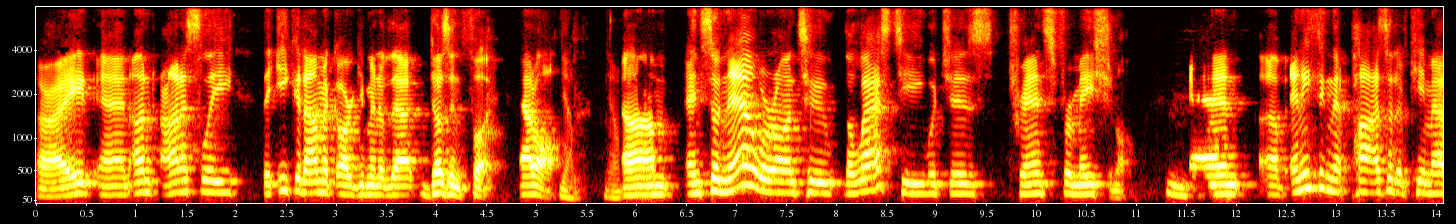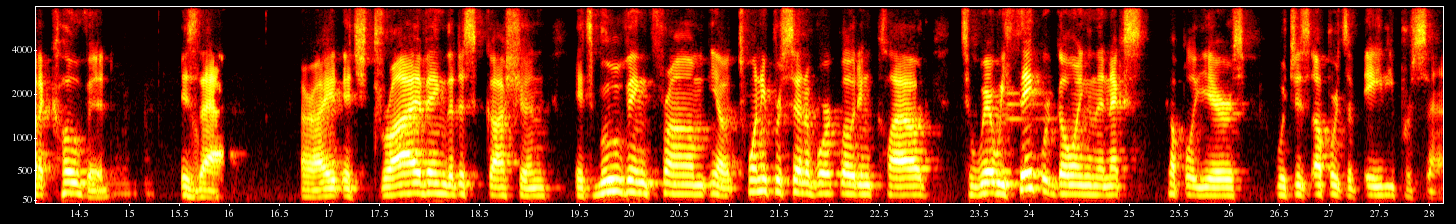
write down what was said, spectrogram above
all right. And un- honestly, the economic argument of that doesn't foot at all. Yeah. Yep. Um, and so now we're on to the last T, which is transformational. Hmm. And uh, anything that positive came out of COVID is that. All right. It's driving the discussion. It's moving from, you know, 20% of workload in cloud to where we think we're going in the next couple of years, which is upwards of 80%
